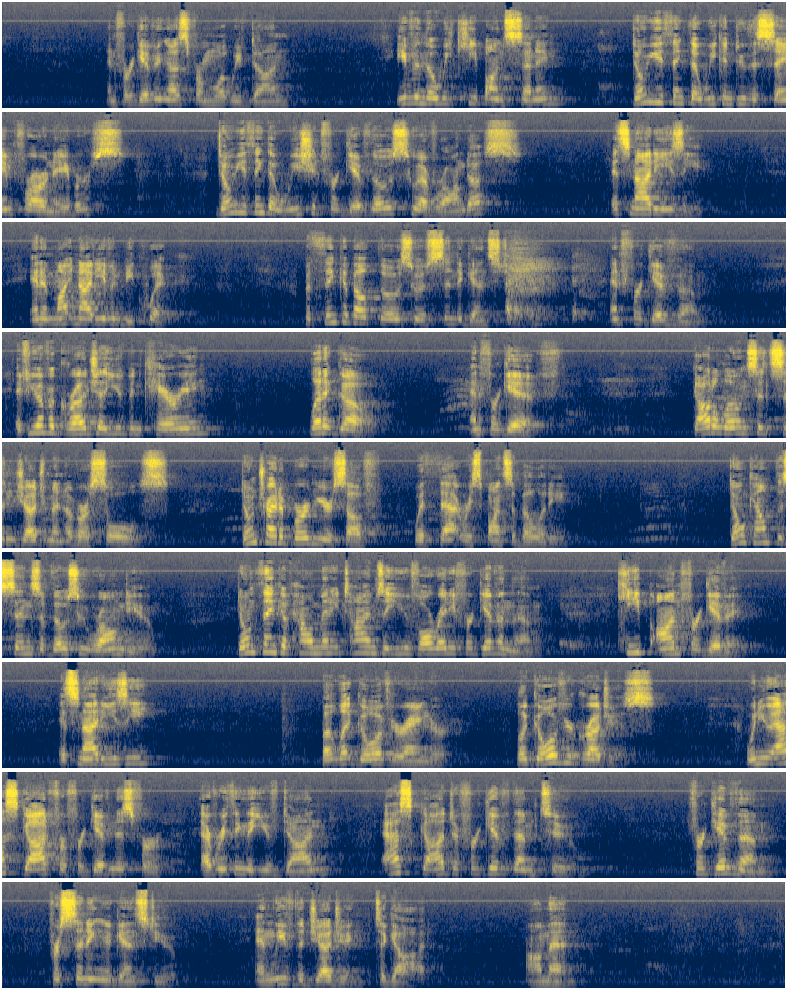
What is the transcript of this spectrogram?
and forgiving us from what we've done, even though we keep on sinning, don't you think that we can do the same for our neighbors? Don't you think that we should forgive those who have wronged us? It's not easy, and it might not even be quick. But think about those who have sinned against you and forgive them. If you have a grudge that you've been carrying, let it go and forgive. God alone sits in judgment of our souls. Don't try to burden yourself with that responsibility. Don't count the sins of those who wronged you. Don't think of how many times that you've already forgiven them. Keep on forgiving. It's not easy, but let go of your anger. Let go of your grudges. When you ask God for forgiveness for everything that you've done, ask God to forgive them too. Forgive them for sinning against you and leave the judging to God. Amen.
